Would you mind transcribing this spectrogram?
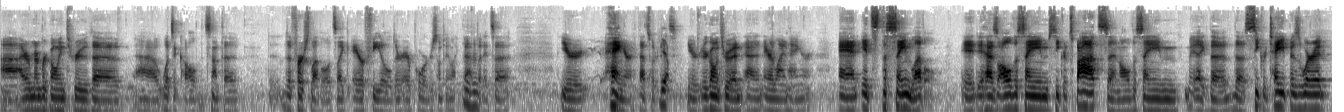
Uh, I remember going through the uh, what's it called? It's not the the first level. It's like airfield or airport or something like that. Mm-hmm. But it's a your hangar. That's what it yep. is. You're, you're going through an, an, airline hangar, and it's the same level. It, it, has all the same secret spots and all the same like the the secret tape is where it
